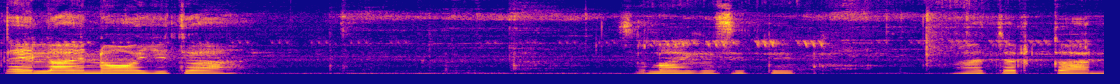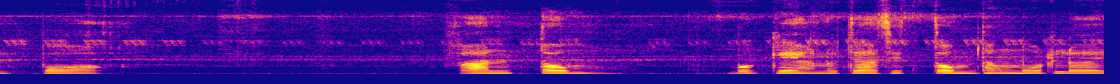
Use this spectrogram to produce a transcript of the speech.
ได้หลายหนออยู่จ้าสักหน่อยก็สิไปหาจัดการปอกฝานต้มบ่แกงหรอกจ้าสิต้มทั้งหมดเลย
